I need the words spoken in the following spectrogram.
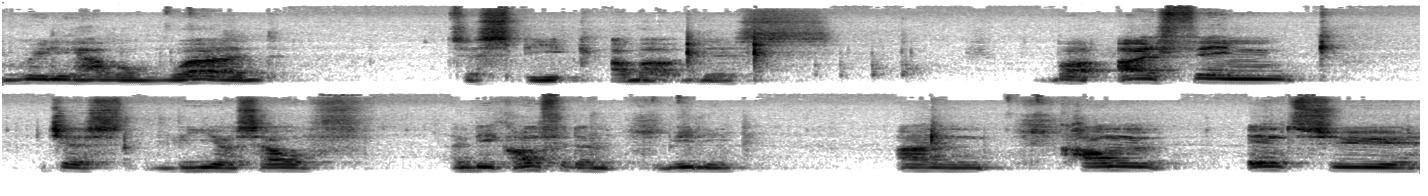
really have a word to speak about this. But I think just be yourself and be confident, really, and come into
